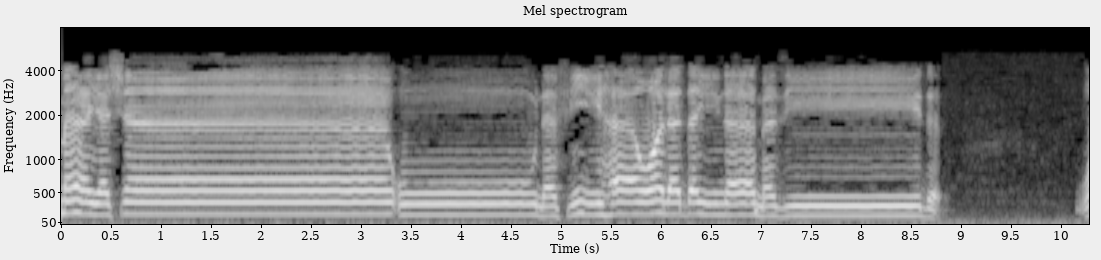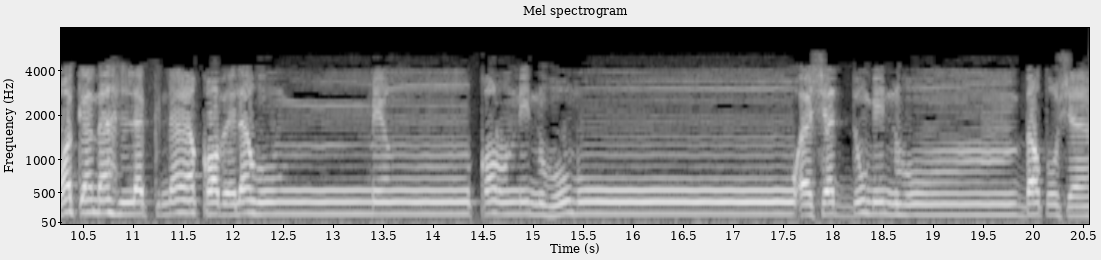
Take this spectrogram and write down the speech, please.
ما يشاءون فيها ولدينا مزيد وكم اهلكنا قبلهم من قرن هم أشد منهم بطشا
